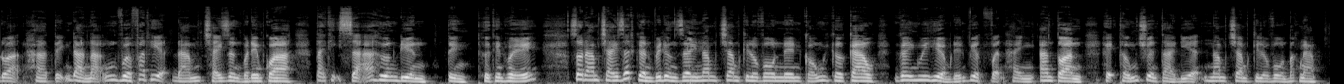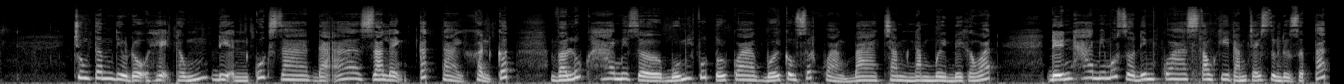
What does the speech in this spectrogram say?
đoạn Hà Tĩnh Đà Nẵng vừa phát hiện đám cháy rừng vào đêm qua tại thị xã Hương Điền, tỉnh Thừa Thiên Huế. Do đám cháy rất gần với đường dây 500 kV nên có nguy cơ cao gây nguy hiểm đến việc vận hành an toàn hệ thống truyền tải điện 500 kV Bắc Nam. Trung tâm điều độ hệ thống điện quốc gia đã ra lệnh cắt tải khẩn cấp vào lúc 20 giờ 40 phút tối qua với công suất khoảng 350 MW. Đến 21 giờ đêm qua sau khi đám cháy rừng được dập tắt,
